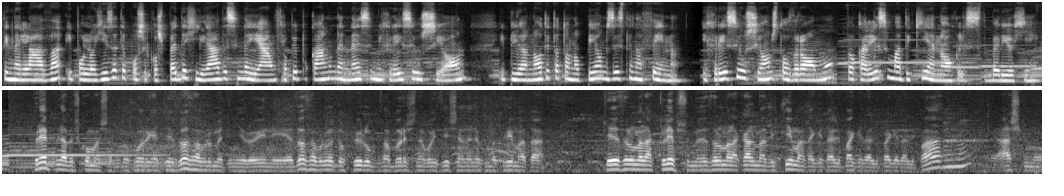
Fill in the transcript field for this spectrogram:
Στην Ελλάδα υπολογίζεται πως 25.000 είναι οι άνθρωποι που κάνουν ενέσιμη χρήση ουσιών, η πλειονότητα των οποίων ζει στην Αθήνα. Η χρήση ουσιών στο δρόμο προκαλεί σημαντική ενόχληση στην περιοχή. Πρέπει να βρισκόμαστε σε αυτό το χώρο γιατί εδώ θα βρούμε την ηρωίνη, εδώ θα βρούμε το φίλο που θα μπορέσει να βοηθήσει αν δεν έχουμε χρήματα και δεν θέλουμε να κλέψουμε, δεν θέλουμε να κάνουμε αδικήματα κτλ. κτλ, κτλ. Mm-hmm. Άσχημο,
